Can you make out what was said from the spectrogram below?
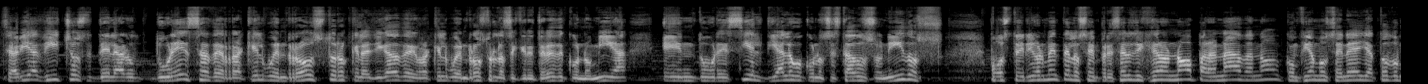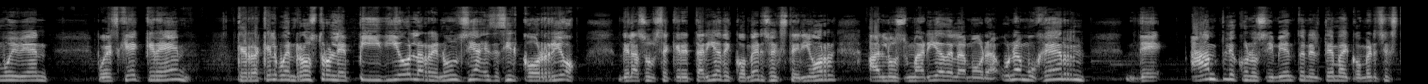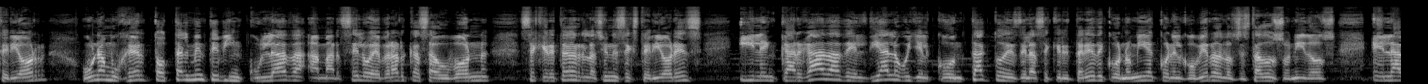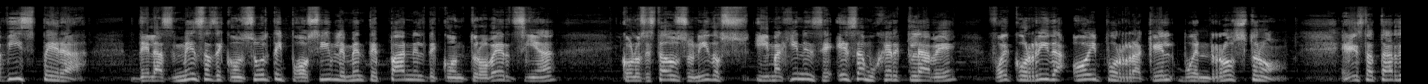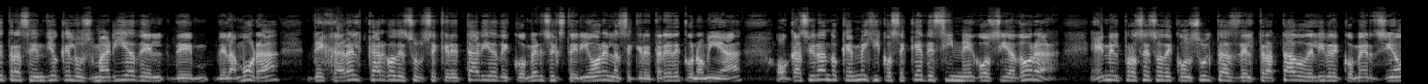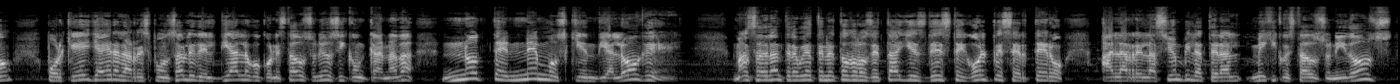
se había dicho de la dureza de Raquel Buenrostro, que la llegada de Raquel Buenrostro a la Secretaría de Economía endurecía el diálogo con los Estados Unidos. Posteriormente los empresarios dijeron, no, para nada, no, confiamos en ella, todo muy bien. Pues, ¿qué creen? que Raquel Buenrostro le pidió la renuncia, es decir, corrió de la Subsecretaría de Comercio Exterior a Luz María de la Mora, una mujer de amplio conocimiento en el tema de comercio exterior, una mujer totalmente vinculada a Marcelo Ebrard Casaubón, secretario de Relaciones Exteriores, y la encargada del diálogo y el contacto desde la Secretaría de Economía con el gobierno de los Estados Unidos en la víspera de las mesas de consulta y posiblemente panel de controversia con los Estados Unidos. Imagínense, esa mujer clave fue corrida hoy por Raquel Buenrostro. Esta tarde trascendió que Luz María de, la Mora dejará el cargo de subsecretaria de Comercio Exterior en la Secretaría de Economía, ocasionando que México se quede sin negociadora en el proceso de consultas del Tratado de Libre Comercio, porque ella era la responsable del diálogo con Estados Unidos y con Canadá. No tenemos quien dialogue. Más adelante le voy a tener todos los detalles de este golpe certero a la relación bilateral México-Estados Unidos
